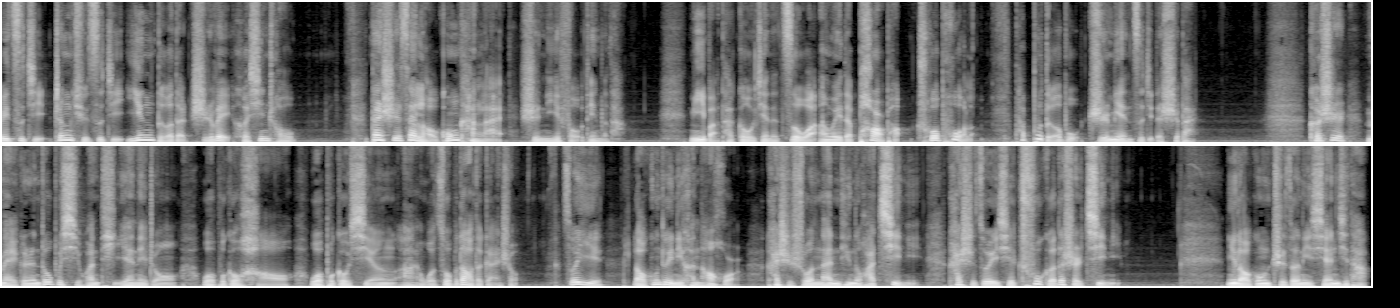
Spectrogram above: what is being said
为自己争取自己应得的职位和薪酬，但是在老公看来，是你否定了他，你把他构建的自我安慰的泡泡戳破了，他不得不直面自己的失败。可是每个人都不喜欢体验那种我不够好，我不够行啊，我做不到的感受，所以老公对你很恼火，开始说难听的话气你，开始做一些出格的事气你。你老公指责你嫌弃他，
